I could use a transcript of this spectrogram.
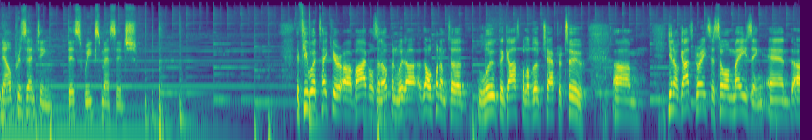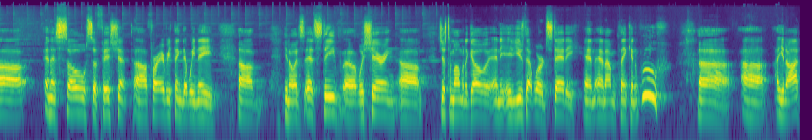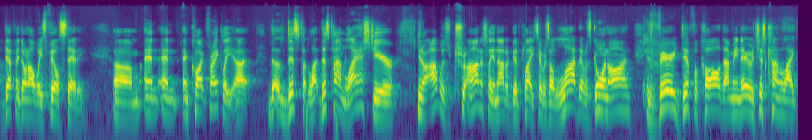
Now presenting this week's message. If you would take your uh, Bibles and open uh, open them to Luke, the Gospel of Luke, chapter two. Um, you know, God's grace is so amazing, and uh, and it's so sufficient uh, for everything that we need. Uh, you know, as, as Steve uh, was sharing just a moment ago, and he, he used that word steady, and and I'm thinking, whew uh, uh, you know, I definitely don't always feel steady. Um, and, and, and quite frankly, uh, the, this, this time last year, you know, I was tr- honestly not a good place. There was a lot that was going on. It was very difficult. I mean, there was just kind of like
